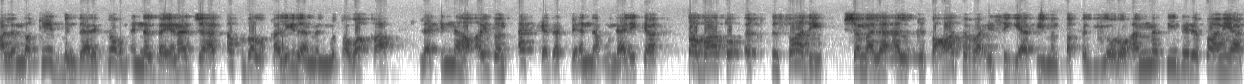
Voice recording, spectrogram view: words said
على النقيض من ذلك رغم أن البيانات جاءت أفضل قليلا من المتوقع لكنها أيضا أكدت بأن هنالك تباطؤ اقتصادي شمل القطاعات الرئيسية في منطقة اليورو. أما في بريطانيا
